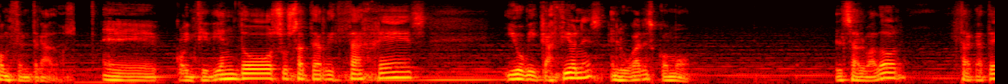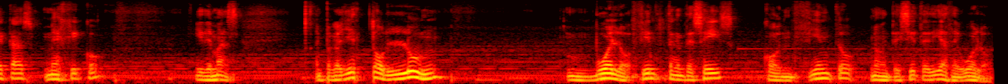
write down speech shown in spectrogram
concentrados, eh, coincidiendo sus aterrizajes y ubicaciones en lugares como El Salvador, Zacatecas, México y demás. El proyecto LUN, vuelo 136 con 197 días de vuelo,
